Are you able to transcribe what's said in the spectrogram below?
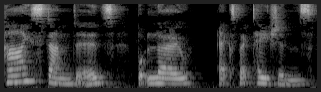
high standards but low expectations.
